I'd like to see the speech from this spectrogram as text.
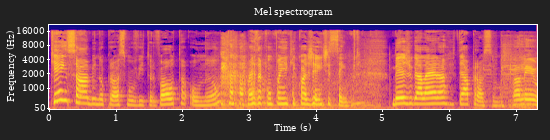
Quem sabe no próximo Vitor volta ou não, mas acompanhe aqui com a gente sempre. Beijo, galera. Até a próxima. Valeu!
